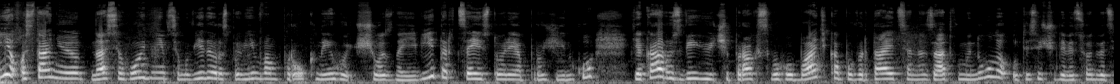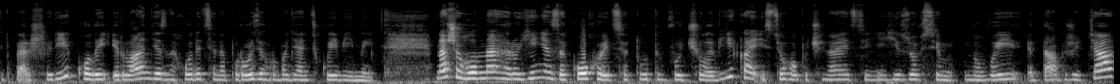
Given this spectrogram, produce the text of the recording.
І останньою на сьогодні в цьому відео розповім вам про книгу Що знає вітер. Це історія про жінку, яка, розвіюючи прах свого батька, повертається назад в минуле у 1921 рік, коли Ірландія знаходиться на порозі громадянської війни. Наша головна героїня закохується тут в чоловіка, і з цього починається її зовсім новий етап життя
